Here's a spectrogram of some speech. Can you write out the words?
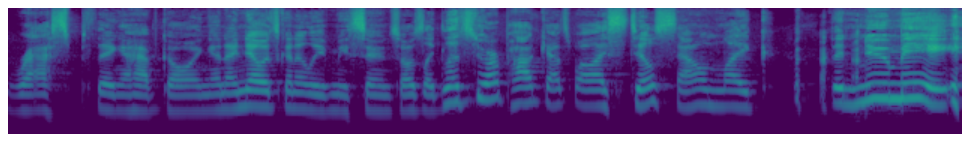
rasp thing I have going, and I know it's going to leave me soon. So I was like, let's do our podcast while I still sound like the new me.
